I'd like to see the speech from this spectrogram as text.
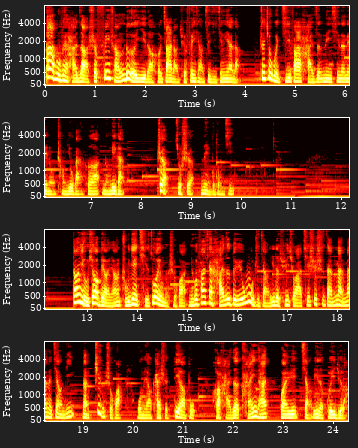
大部分孩子啊是非常乐意的和家长去分享自己经验的，这就会激发孩子内心的那种成就感和能力感，这就是内部动机。当有效表扬逐渐起作用的时候啊，你会发现孩子对于物质奖励的需求啊，其实是在慢慢的降低。那这个时候啊，我们要开始第二步，和孩子谈一谈关于奖励的规矩了。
